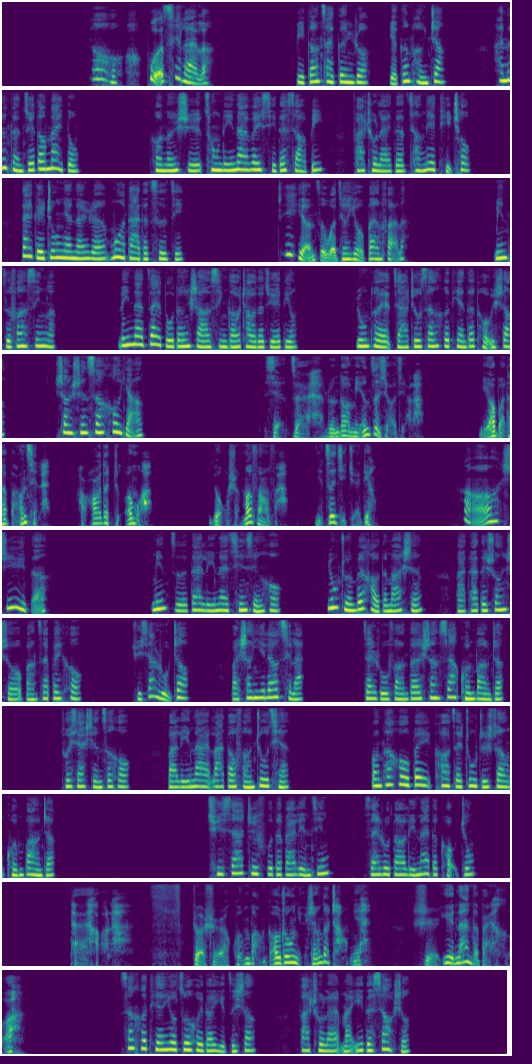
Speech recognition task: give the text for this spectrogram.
哟，勃起来了。比刚才更热，也更膨胀，还能感觉到脉动。可能是从林奈未洗的小臂发出来的强烈体臭，带给中年男人莫大的刺激。这样子我就有办法了。明子放心了，林奈再度登上性高潮的绝顶，用腿夹住三和田的头上，上身向后仰。现在轮到明子小姐了，你要把她绑起来。好好的折磨，用什么方法你自己决定。好，是的。明子待李奈清醒后，用准备好的麻绳把她的双手绑在背后，取下乳罩，把上衣撩起来，在乳房的上下捆绑着，脱下绳子后，把李奈拉到房柱前。往她后背靠在柱子上捆绑着，取下制服的白脸巾，塞入到李奈的口中。太好了，这是捆绑高中女生的场面，是遇难的百合。三和田又坐回到椅子上，发出来满意的笑声。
